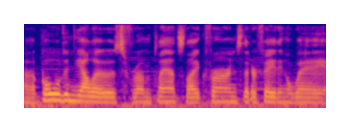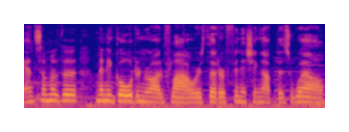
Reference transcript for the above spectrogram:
uh, golden yellows from plants like ferns that are fading away and some of the many goldenrod flowers that are finishing up as well.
